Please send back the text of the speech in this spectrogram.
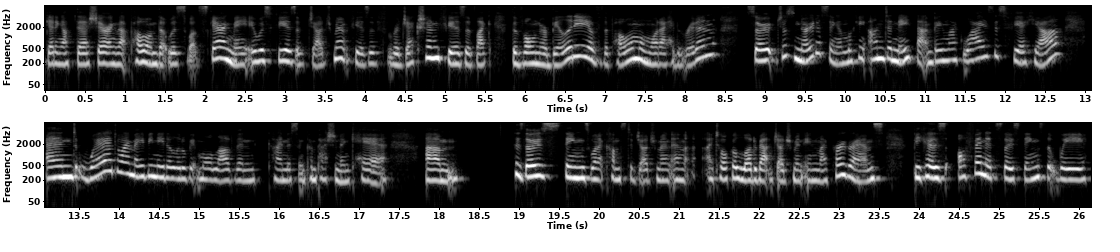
getting up there sharing that poem that was what's scaring me. It was fears of judgment, fears of rejection, fears of like the vulnerability of the poem and what I had written. So, just noticing and looking underneath that and being like, why is this fear here? And where do I maybe need a little bit more love and kindness and compassion and care? Um, because those things when it comes to judgment and i talk a lot about judgment in my programs because often it's those things that we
